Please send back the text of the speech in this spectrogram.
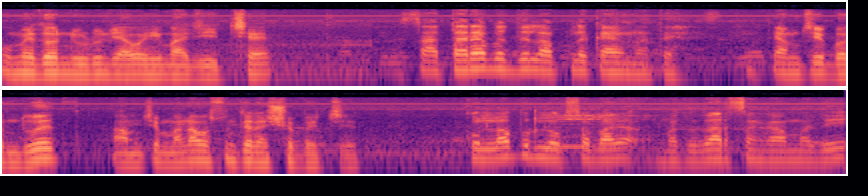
उमेदवार निवडून यावं ही माझी इच्छा आहे. साताऱ्याबद्दल आपलं काय मत आहे? ते आमचे बंधू आहेत. आमच्या मनापासून त्यांना शुभेच्छा आहेत. कोल्हापूर लोकसभा मतदारसंघामध्ये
